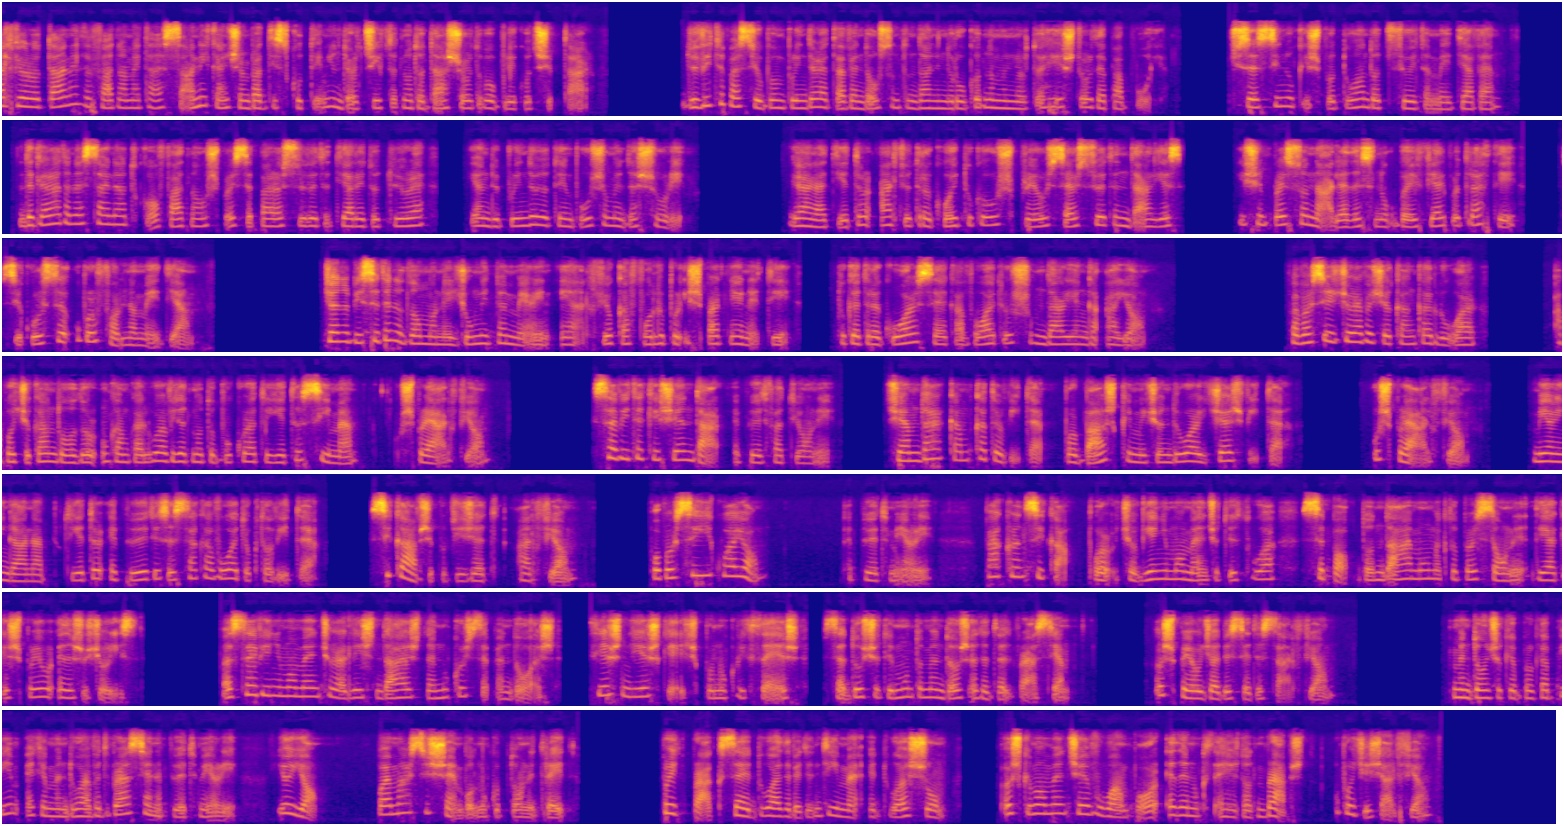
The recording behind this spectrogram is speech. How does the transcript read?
Alfio Rrotani dhe Fatma Methasani kanë qenë pa diskutim një ndër çiftet më të dashur të publikut shqiptar. Dy vite pasi u bën prindër, ata vendosën të ndanin rrugët në mënyrë të heshtur dhe pa bujë. Gjithsesi nuk i shpëtuan dot syrit të mediave. Në deklaratën e saj në atë kohë, Fatma u shpreh se para syve të djalit të tyre janë dy prindër të tejmbushur me dashuri. Nga ana tjetër, Alfio tregoi duke u shprehur se arsyet e ndarjes ishin personale dhe se nuk bëhej fjalë për tradhti, sikurse u përfol në media. Gjatë një bisede në Dhomën e Gjumit me Merin, Alfio ka folur për ish-partneren e tij, duke treguar se e ka vuajtur shumë ndarjen nga ajo. Pavarësisht gjërave që kanë kaluar apo që kanë ndodhur, unë kam kaluar vitet më të bukura të jetës sime, u shpreh Alfio. Sa vite ke që je ndarë? e pyet Fatjoni. Që jam ndarë kam katër vite, por bashkë kemi qëndruar gjashtë vite. U shpreh Alfio. Meri nga ana tjetër e pyeti se sa ka vuajtur këto vite. Si kafshë i përgjigjet Alfio. Po përse iku ajo? e pyet Meri. Pak rëndësi ka, por që vjen një moment që ti thua se po, do të ndahem unë me këtë personin dhe ia ke shprehur edhe shoqërisë. Pastaj vjen një moment që realisht ndahesh dhe nuk është se pendohesh. Thjesht ndihesh keq, por nuk rikthehesh, sado që ti mund të mendosh edhe vetëvrasje. Është shprehur gjatë bisedës Alfio. Mendon që ke bërë gabim, e ke menduar vetëvrasjen, e pyet Meri. Jo, jo. Po e marr si shembull, më kuptoni drejt. Prit prak, se e dua edhe veten time, e dua shumë. Është ky moment që e vuan, por edhe nuk kthehesh dot mbrapsht, u përgjigj Alfio.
